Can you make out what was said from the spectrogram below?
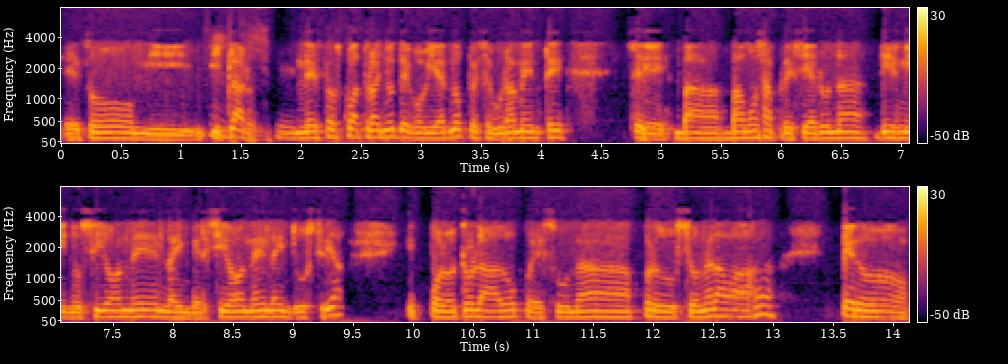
Eso, y, y, claro, en estos cuatro años de gobierno, pues seguramente se va, vamos a apreciar una disminución en la inversión en la industria. Y por otro lado, pues una producción a la baja, pero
